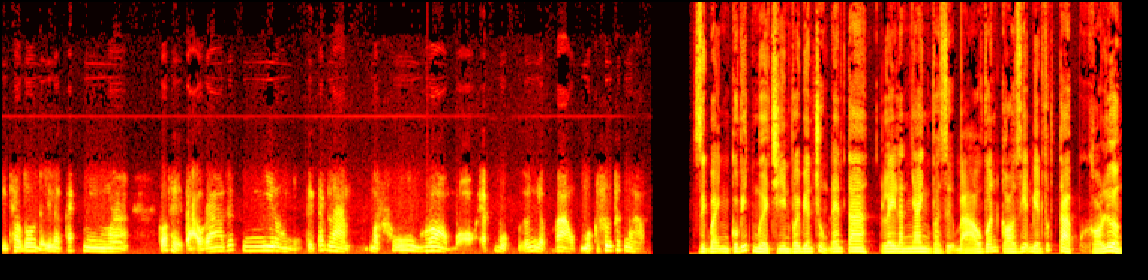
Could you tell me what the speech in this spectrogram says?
Thì theo tôi đấy là cách mà có thể tạo ra rất nhiều những cái cách làm mà không gò bỏ ép buộc doanh nghiệp vào một cái phương thức nào. Dịch bệnh COVID-19 với biến chủng Delta lây lan nhanh và dự báo vẫn có diễn biến phức tạp, khó lường.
